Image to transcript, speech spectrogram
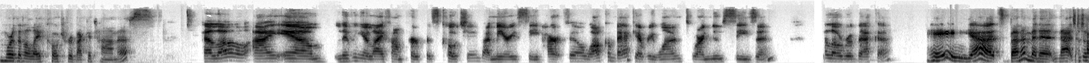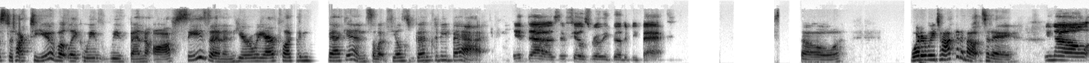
More Than a Life Coach Rebecca Thomas. Hello, I am Living Your Life on Purpose Coaching by Mary C. Hartfield. Welcome back, everyone, to our new season. Hello, Rebecca. Hey, yeah, it's been a minute, not just to talk to you, but like we've we've been off season and here we are plugging back in. So it feels good to be back. It does. It feels really good to be back. So what are we talking about today? You know,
